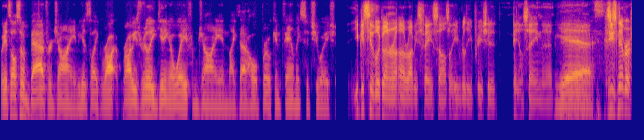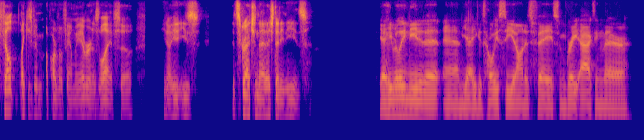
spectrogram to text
But it's also bad for Johnny because, like, Ro- Robbie's really getting away from Johnny and, like, that whole broken family situation. You could see the look on uh, Robbie's face. Also, he really appreciated Daniel saying that. Yes. because he's never felt like he's been a part of a family ever in his life. So, you know, he, he's it's scratching that itch that he needs. Yeah, he really needed it. And yeah, you could totally see it on his face. Some great acting there.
